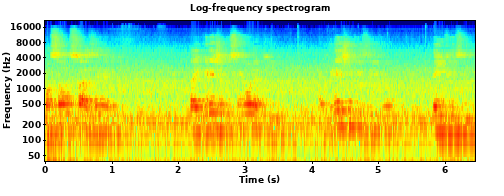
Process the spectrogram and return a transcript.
possamos fazer da igreja do Senhor aqui, a igreja invisível bem visível.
